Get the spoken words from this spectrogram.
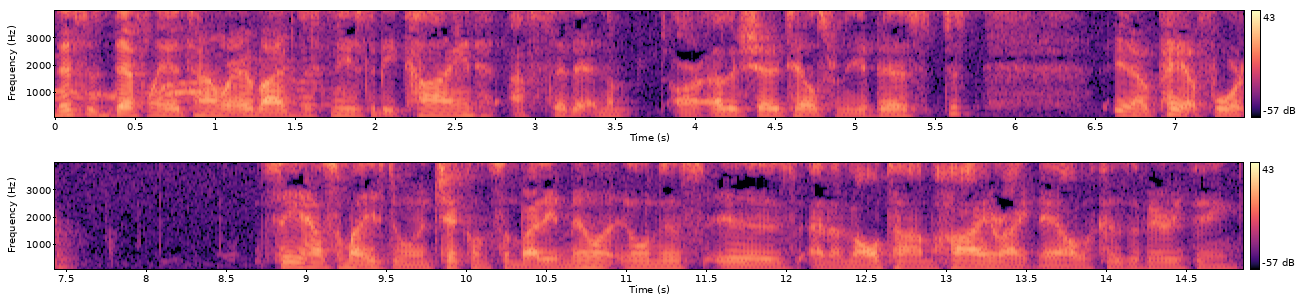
this is definitely a time where everybody just needs to be kind. I've said it in our other show, Tales from the Abyss. Just, you know, pay it forward. See how somebody's doing. Check on somebody. Mental illness is at an all time high right now because of everything.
